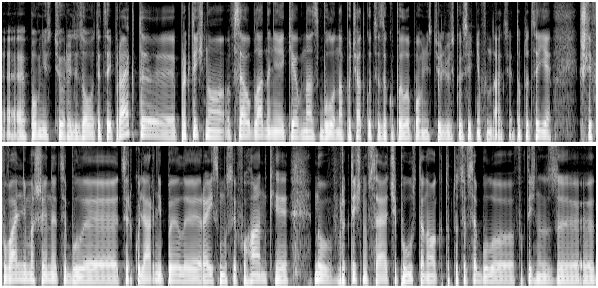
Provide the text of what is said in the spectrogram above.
е, повністю реалізовувати цей проект. Е, Практично все обладнання, яке в нас було на початку, це закупили повністю Львівську освітню фундацію. Тобто це є шліфувальні машини, це були циркулярні пили, рейсмуси, фуганки. Ну, практично все, ЧПУ станок. Тобто це все було фактично з е,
